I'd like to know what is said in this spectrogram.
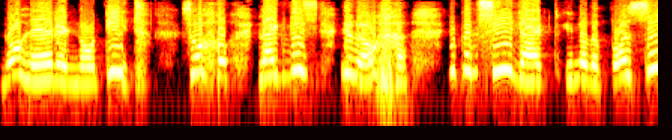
no hair and no teeth. So, like this, you know, you can see that, you know, the person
